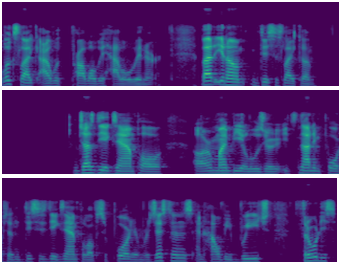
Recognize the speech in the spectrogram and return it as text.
looks like I would probably have a winner. But you know, this is like a, um, just the example or might be a loser. It's not important. This is the example of support and resistance and how we breached through this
